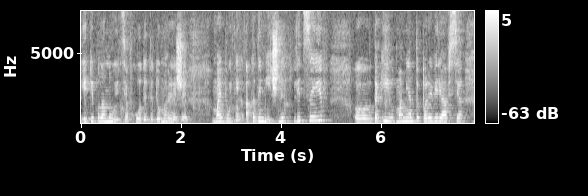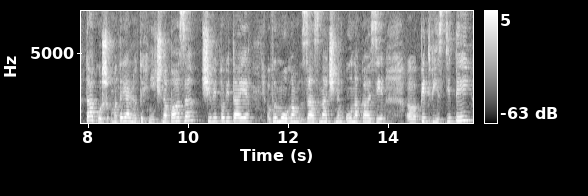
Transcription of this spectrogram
які плануються входити до мережі майбутніх академічних ліцеїв. Е, Такий момент перевірявся. Також матеріально-технічна база, чи відповідає вимогам, зазначеним у наказі, підвіз дітей,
